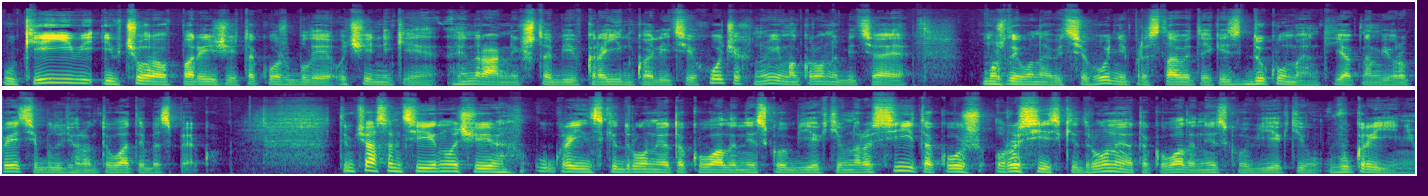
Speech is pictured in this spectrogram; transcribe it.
у Києві. І вчора в Парижі також були очільники генеральних штабів країн коаліції охочих. Ну і Макрон обіцяє, можливо, навіть сьогодні представити якийсь документ, як нам європейці будуть гарантувати безпеку. Тим часом цієї ночі українські дрони атакували низку об'єктів на Росії. Також російські дрони атакували низку об'єктів в Україні.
